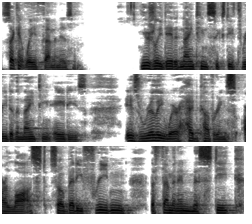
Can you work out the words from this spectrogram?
second wave feminism, usually dated 1963 to the 1980s, is really where head coverings are lost. So Betty Friedan, the feminine mystique,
